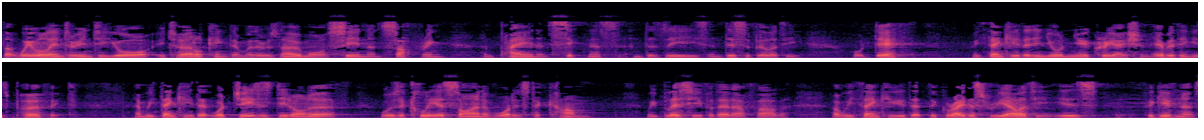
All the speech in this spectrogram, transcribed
that we will enter into your eternal kingdom where there is no more sin and suffering and pain and sickness and disease and disability or death. We thank you that in your new creation everything is perfect. And we thank you that what Jesus did on earth was a clear sign of what is to come. We bless you for that, our Father. And we thank you that the greatest reality is forgiveness,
